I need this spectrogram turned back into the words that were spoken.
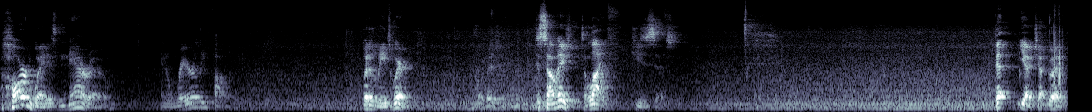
the hard way is narrow and rarely followed. But it leads where? Salvation. To salvation, to life, Jesus says. That, yeah, Chuck, go ahead.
